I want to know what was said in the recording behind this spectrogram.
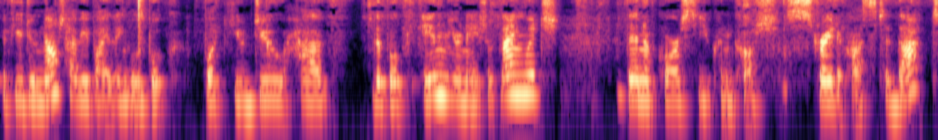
If you do not have a bilingual book, but you do have the book in your native language, then of course you can cut straight across to that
